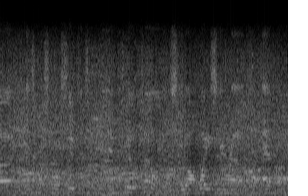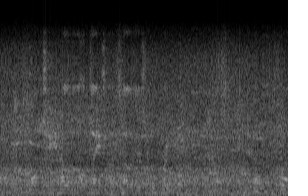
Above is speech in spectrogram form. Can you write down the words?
uh, is much more suited to me. In fil- films, you are waiting around forever, watching a hell of a lot of data on television for free. You know, before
